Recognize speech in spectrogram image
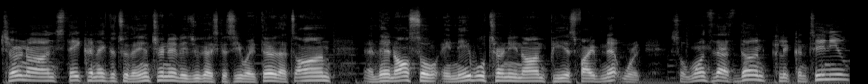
turn on, stay connected to the internet, as you guys can see right there, that's on. And then also enable turning on PS5 network. So once that's done, click continue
